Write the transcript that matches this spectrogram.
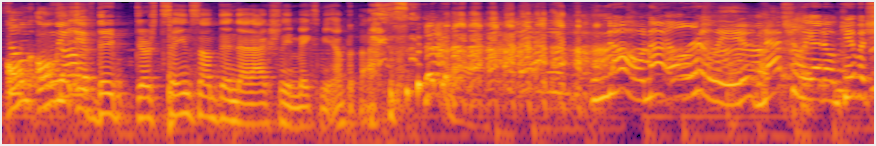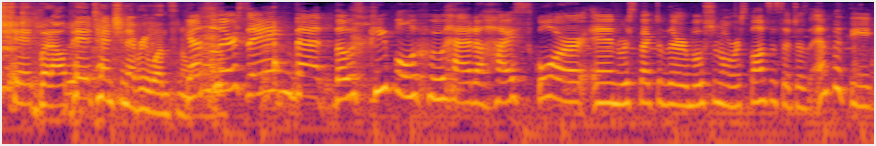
So- On- only so- if they they're saying something that actually makes me empathize. No, not really. Naturally, I don't give a shit, but I'll pay attention every once in a while. Yeah, so they're saying that those people who had a high score in respect of their emotional responses, such as empathy,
